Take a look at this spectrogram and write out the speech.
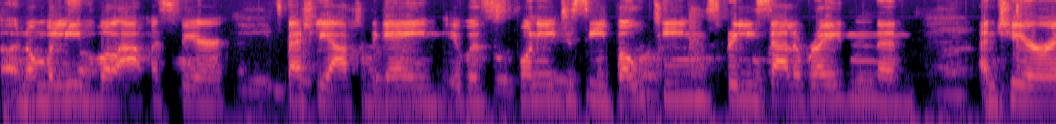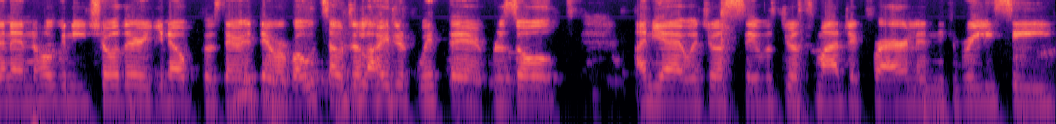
an unbelievable atmosphere, especially after the game. It was funny to see both teams really celebrating and, and cheering and hugging each other, you know, because they, they were both so delighted with the result. And yeah, it was just it was just magic for Ireland. You could really see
